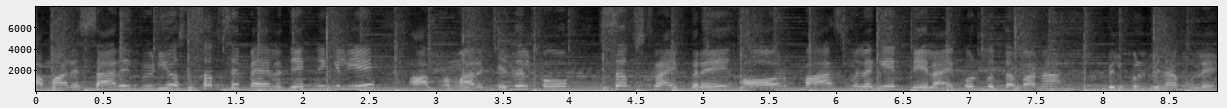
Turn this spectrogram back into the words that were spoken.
हमारे सारे वीडियो सबसे पहले देखने के लिए आप हमारे चैनल को सब्सक्राइब करें और पास में लगे बेल आइकन को दबाना बिल्कुल भी ना भूलें।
